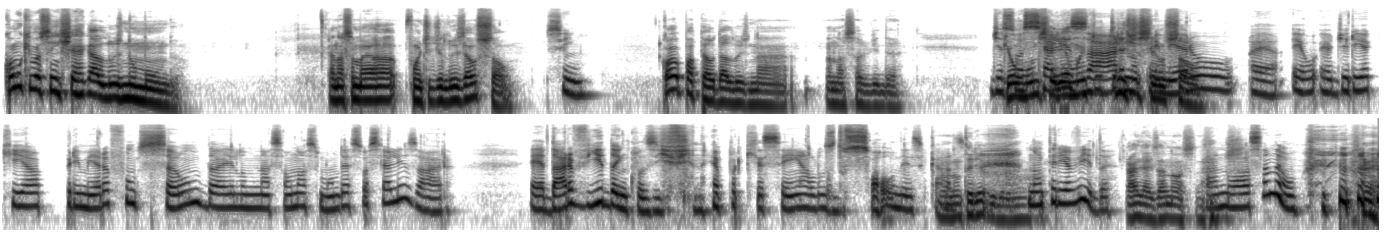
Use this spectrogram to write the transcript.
Como que você enxerga a luz no mundo? A nossa maior fonte de luz é o sol. Sim. Qual é o papel da luz na, na nossa vida? De Porque socializar o mundo seria muito triste no sem primeiro, o sol. É, eu, eu diria que a primeira função da iluminação no nosso mundo é socializar. É dar vida, inclusive, né? Porque sem a luz do sol, nesse caso. Não teria vida. Né? Não teria vida. Aliás, a nossa. A nossa, não.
